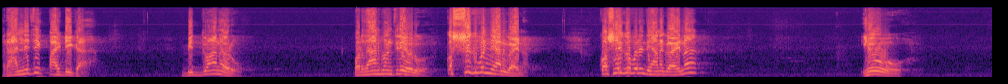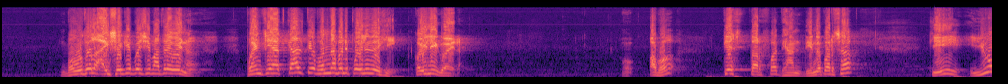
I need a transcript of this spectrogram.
राजनीतिक पार्टीका विद्वानहरू प्रधानमन्त्रीहरू कसैको पनि ध्यान गएन। कसैको पनि ध्यान गएन। यो बहुदल आइसकेपछि मात्रै होइन। पञ्चायतकाल त्योभन्दा पनि पहिलेदेखि कहिल्यै गएन। हो, अब त्यसतर्फ ध्यान दिनुपर्छ कि यो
